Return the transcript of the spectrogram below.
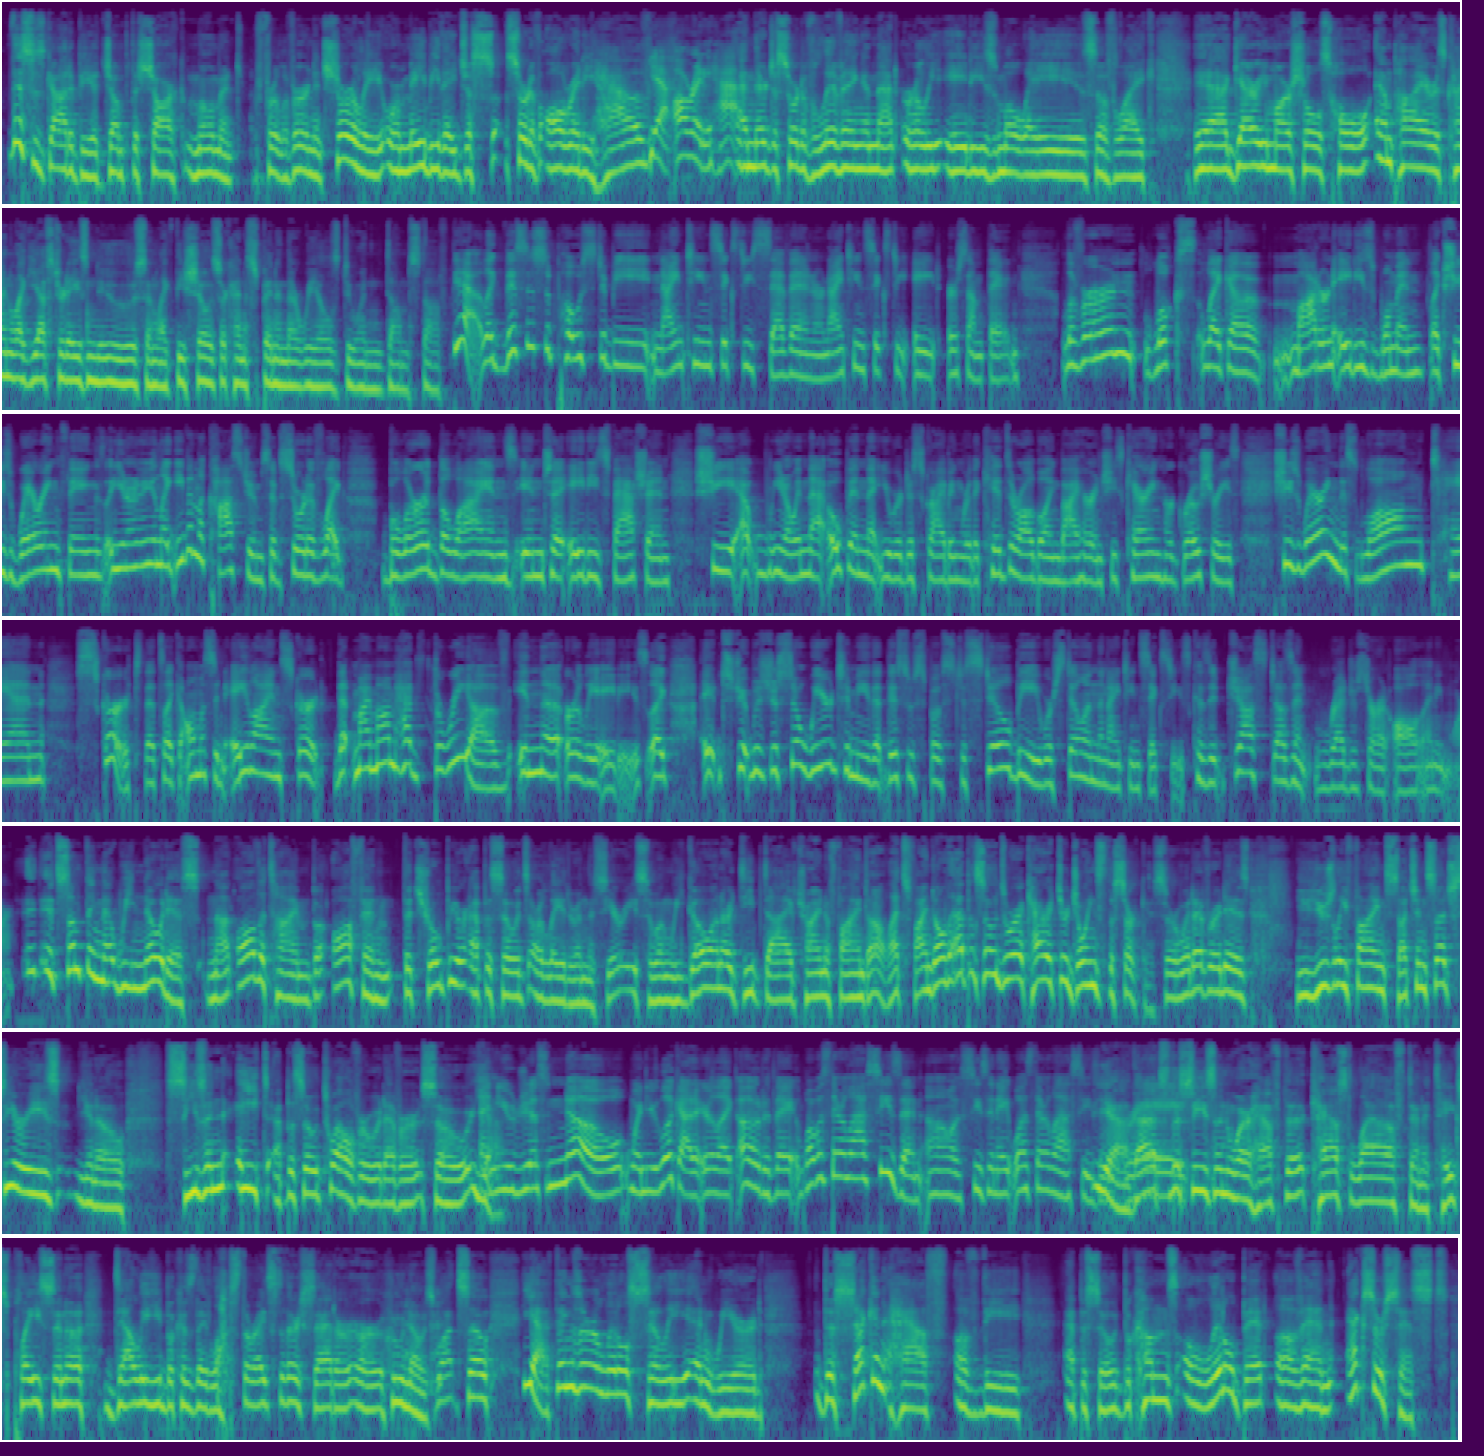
This has got to be a jump the shark moment for Laverne and Shirley, or maybe they just sort of already have. Yeah, already have. And they're just sort of living in that early 80s malaise of like, yeah, Garry Marshall's whole empire is kind of like yesterday's news, and like these shows are kind of spinning their wheels doing dumb stuff. Yeah, like this is supposed to be 1967 or 1968 or something. Laverne looks like a modern 80s woman. Like she's wearing things, you know what I mean? Like even the costumes have sort of like blurred the lines into 80s fashion. She, you know, in that open that you were describing where the kids are all going by her and she's carrying her groceries, she's wearing this long tan skirt that's like almost an A line skirt that my mom had three of in the early 80s. Like it, it was just so weird to me that this was supposed to still be, we're still in the 1960s because it just doesn't register at all anymore. It, it's something that we notice, not all the time, but often the tropier episodes are later in the series. So when we go on our deep dive trying to find, oh, let's find all the episodes where a character joins the circus or whatever it is, you usually find such and such series, you know, season 8, episode 12 or whatever. So, yeah. And you just know when you look at it, you're like, oh, did they, what was their last season? Oh, season eight was their last season. Yeah, that's the season where half the cast left and it takes place in a deli because they lost the rights to their set or, or who knows what. So, yeah, things are a little silly and weird. The second half of the episode becomes a little bit of an exorcist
